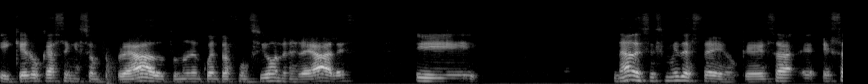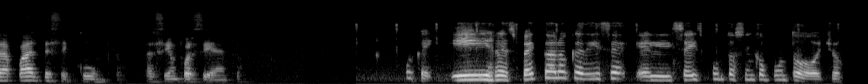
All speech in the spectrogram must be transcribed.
¿y qué es lo que hacen esos empleados? Tú no le encuentras funciones reales. Y nada, ese es mi deseo, que esa, esa parte se cumpla al 100%. Ok, y respecto a lo que dice el 6.5.8,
